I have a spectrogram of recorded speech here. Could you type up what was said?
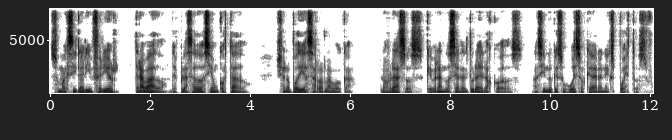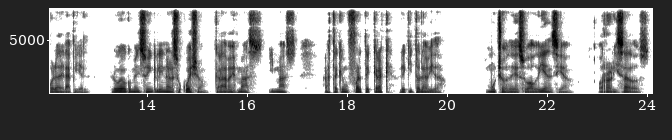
Su maxilar inferior trabado, desplazado hacia un costado. Ya no podía cerrar la boca. Los brazos quebrándose a la altura de los codos, haciendo que sus huesos quedaran expuestos, fuera de la piel. Luego comenzó a inclinar su cuello, cada vez más y más, hasta que un fuerte crack le quitó la vida. Muchos de su audiencia, horrorizados,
